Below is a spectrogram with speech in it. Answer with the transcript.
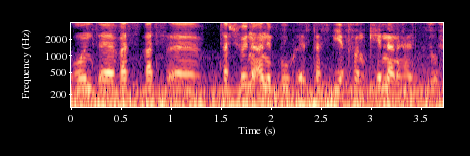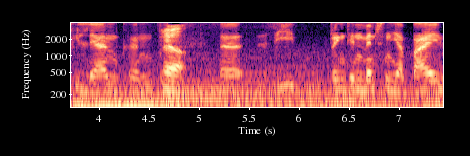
Und äh, was, was äh, das Schöne an dem Buch ist, dass wir von Kindern halt so viel lernen können. Ja. Äh, sie bringt den Menschen ja bei,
